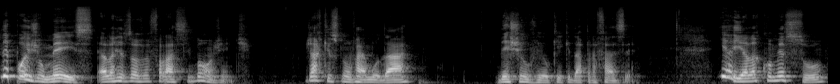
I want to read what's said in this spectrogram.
Depois de um mês, ela resolveu falar assim: bom, gente, já que isso não vai mudar, deixa eu ver o que, que dá para fazer. E aí ela começou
